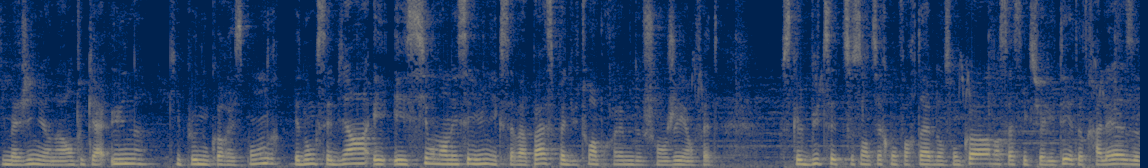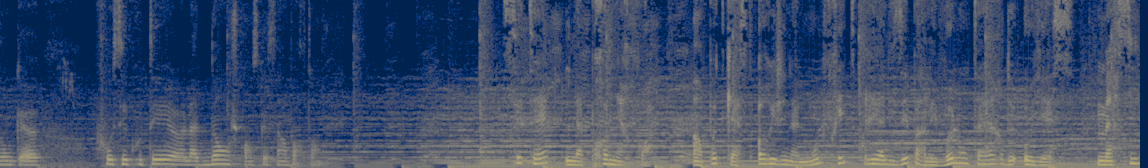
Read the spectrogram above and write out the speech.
j'imagine, il y en a en tout cas une qui peut nous correspondre. Et donc c'est bien. Et, si on en essaie une et que ça va pas, c'est pas du tout un problème de changer en fait. Parce que le but c'est de se sentir confortable dans son corps, dans sa sexualité, d'être à l'aise. Donc euh, faut s'écouter là-dedans, je pense que c'est important. C'était la première fois un podcast original Moule réalisé par les volontaires de OYES. Merci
